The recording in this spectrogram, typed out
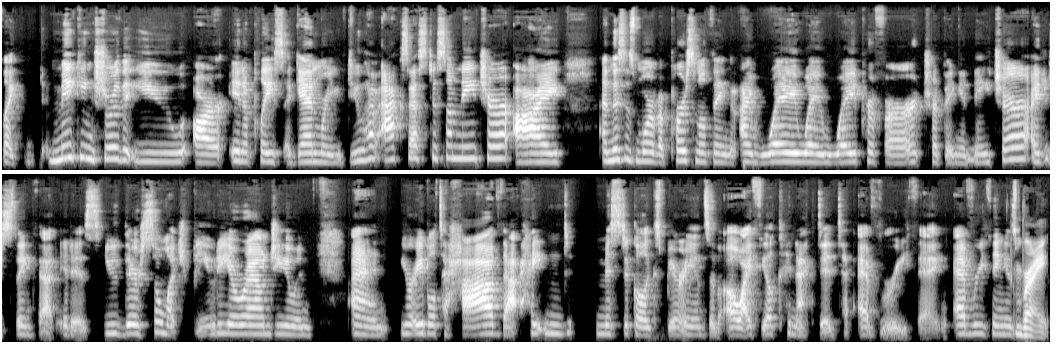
like making sure that you are in a place again where you do have access to some nature. I and this is more of a personal thing that I way way way prefer tripping in nature. I just think that it is you there's so much beauty around you and and you're able to have that heightened mystical experience of oh i feel connected to everything. Everything is right.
